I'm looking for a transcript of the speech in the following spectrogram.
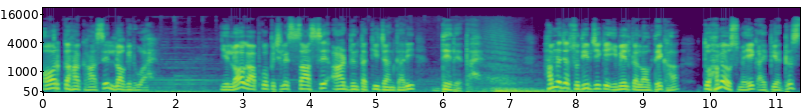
और कहाँ कहाँ से लॉगिन हुआ है। यह लॉग आपको पिछले सात से आठ दिन तक की जानकारी दे देता है। हमने जब सुदीप जी के ईमेल का लॉग देखा तो हमें उसमें एक आईपी एड्रेस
